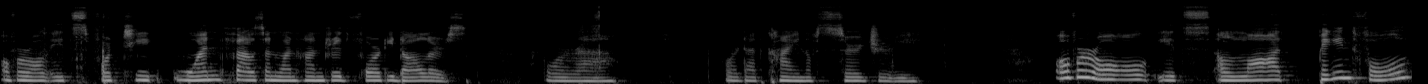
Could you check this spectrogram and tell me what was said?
overall it's forty one thousand one hundred forty dollars for uh, for that kind of surgery overall it's a lot painful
